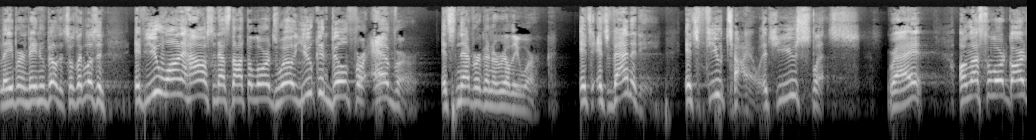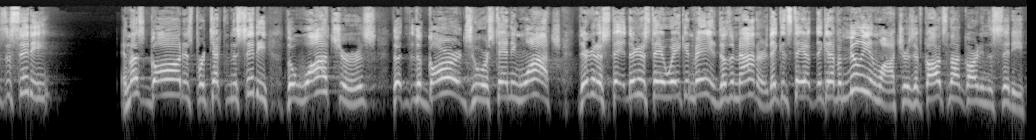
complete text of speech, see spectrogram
labor in vain who build it. So it's like, listen, if you want a house and that's not the Lord's will, you can build forever. It's never going to really work. It's, it's vanity. It's futile. It's useless, right? Unless the Lord guards the city, Unless God is protecting the city, the watchers, the, the guards who are standing watch, they're gonna stay, they're gonna stay awake in vain. It doesn't matter. They can stay up, they can have a million watchers. If God's not guarding the city,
